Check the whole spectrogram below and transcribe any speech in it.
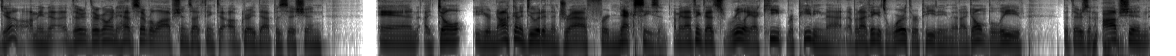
Yeah, I mean uh, they're they're going to have several options I think to upgrade that position. And I don't you're not going to do it in the draft for next season. I mean, I think that's really I keep repeating that, but I think it's worth repeating that I don't believe that there's an option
